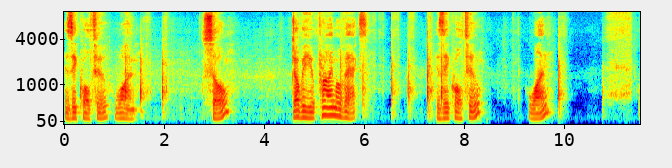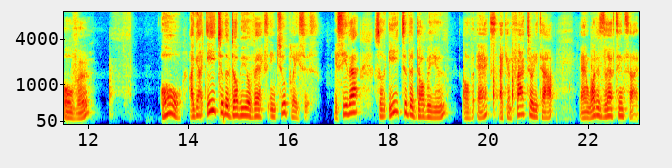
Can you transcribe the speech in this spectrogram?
Is equal to 1. So, w prime of x is equal to 1 over, oh, I got e to the w of x in two places. You see that? So e to the w of x, I can factor it out, and what is left inside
